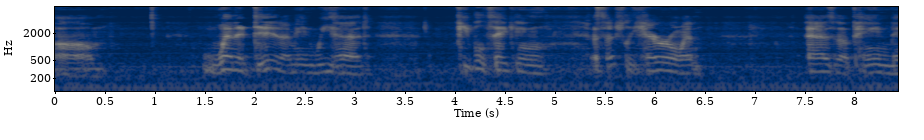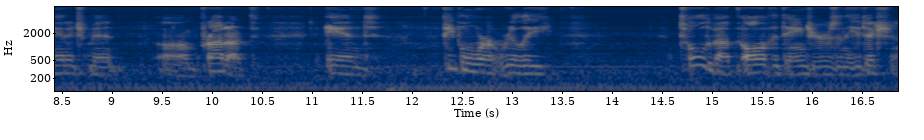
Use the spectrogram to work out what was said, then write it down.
Um, when it did, I mean, we had people taking essentially heroin as a pain management um, product, and people weren't really told about all of the dangers and the addiction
